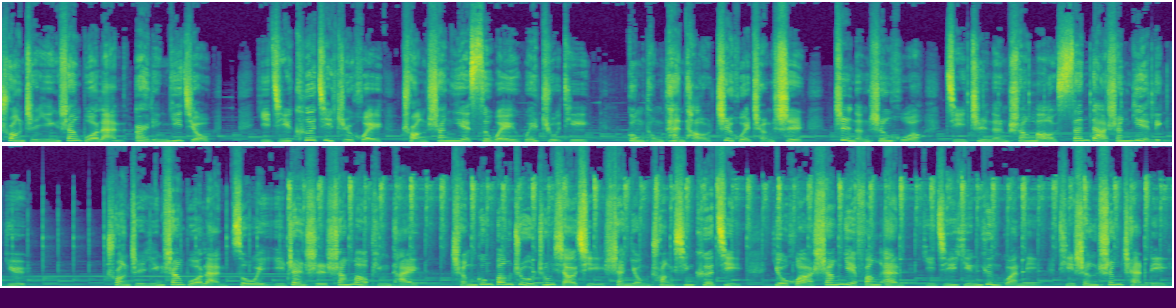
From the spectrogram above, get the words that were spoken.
创智营商博览二零一九，以及科技智慧创商业思维为主题，共同探讨智慧城市、智能生活及智能商贸三大商业领域。创智营商博览作为一站式商贸平台。成功帮助中小企业善用创新科技，优化商业方案以及营运管理，提升生产力。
